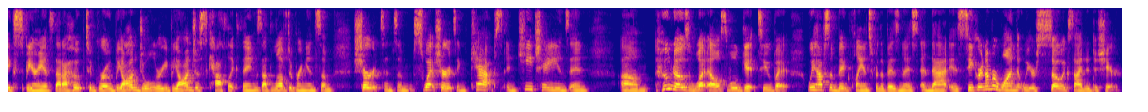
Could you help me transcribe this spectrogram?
experience that I hope to grow beyond jewelry, beyond just Catholic things. I'd love to bring in some shirts and some sweatshirts and caps and keychains and um, who knows what else we'll get to, but we have some big plans for the business, and that is secret number one that we are so excited to share.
